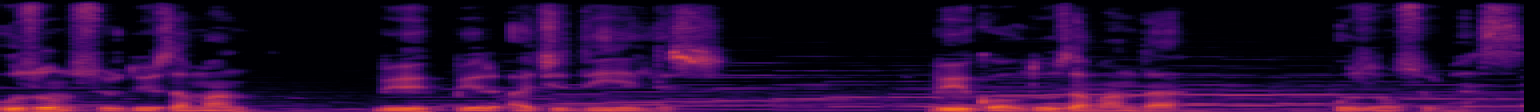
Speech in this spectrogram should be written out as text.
Uzun sürdüğü zaman büyük bir acı değildir. Büyük olduğu zaman da uzun sürmez.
